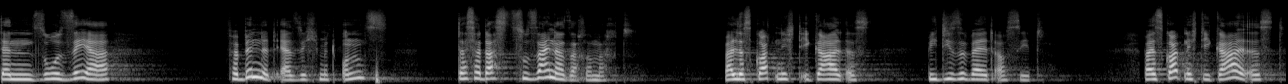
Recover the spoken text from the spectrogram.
Denn so sehr verbindet er sich mit uns, dass er das zu seiner Sache macht, weil es Gott nicht egal ist, wie diese Welt aussieht, Weil es Gott nicht egal ist,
